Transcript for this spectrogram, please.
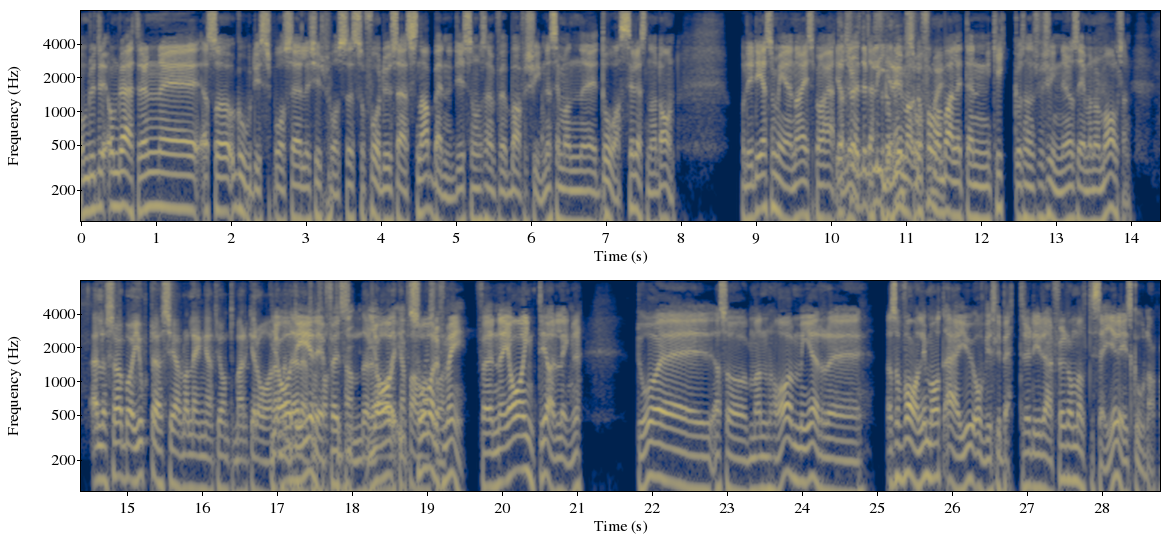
Om du, om du äter en eh, alltså godispåse eller chipspåse så får du så här snabb energy som sen för, bara försvinner, så är man eh, dåsig resten av dagen. Och det är det som är nice med att äta det lite, blir för då, blir man, då får man bara en liten kick och sen försvinner det och så är man normal sen. Eller så har jag bara gjort det här så jävla länge att jag inte märker av det. Ja men det är det, för att, ja, det så var det för mig. För när jag inte gör det längre, då, eh, alltså man har mer, eh, alltså vanlig mat är ju obviously bättre, det är därför de alltid säger det i skolan.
